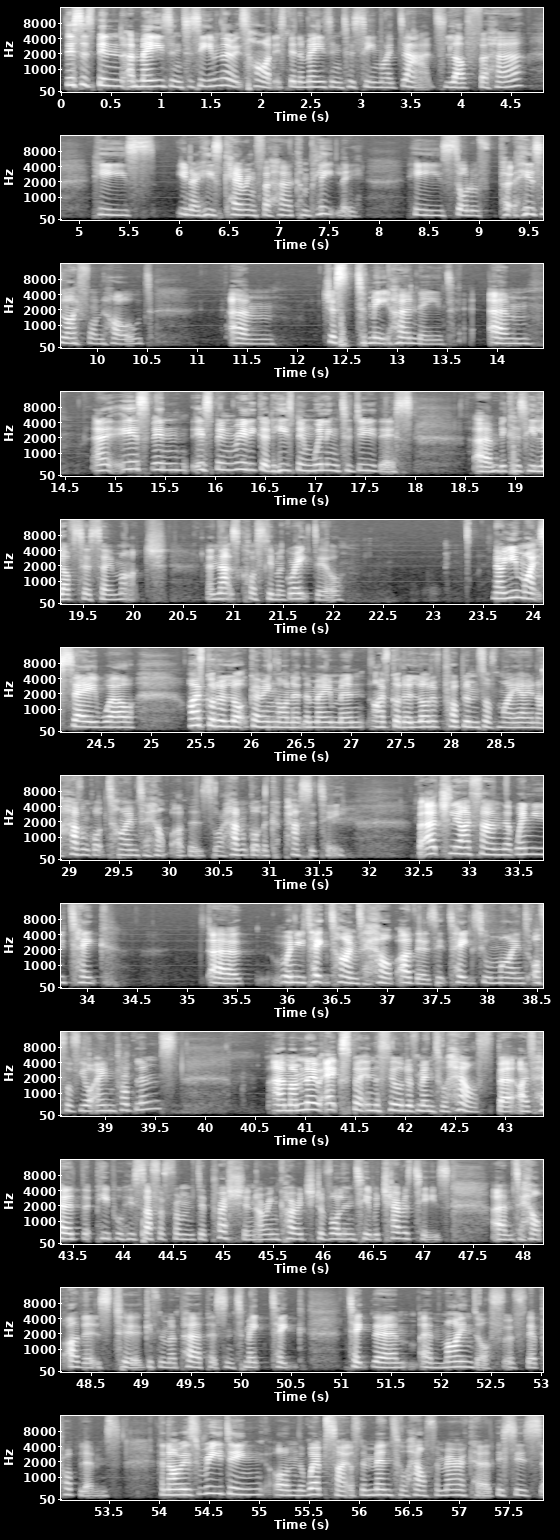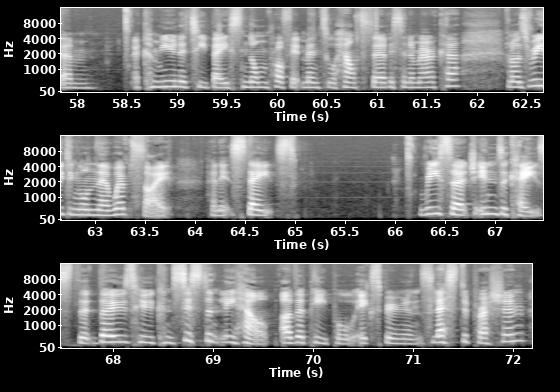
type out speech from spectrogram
this has been amazing to see, even though it's hard, it's been amazing to see my dad's love for her. He's, you know, he's caring for her completely. He's sort of put his life on hold um, just to meet her need. Um, it's been, it's been really good. He's been willing to do this um, because he loves her so much. And that's cost him a great deal. Now, you might say, well, I've got a lot going on at the moment. I've got a lot of problems of my own. I haven't got time to help others, or I haven't got the capacity. But actually, I found that when you take uh, when you take time to help others, it takes your mind off of your own problems. Um, I'm no expert in the field of mental health, but I've heard that people who suffer from depression are encouraged to volunteer with charities um, to help others, to give them a purpose, and to make, take, take their um, mind off of their problems. And I was reading on the website of the Mental Health America, this is um, a community based non-profit mental health service in America. And I was reading on their website, and it states research indicates that those who consistently help other people experience less depression,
